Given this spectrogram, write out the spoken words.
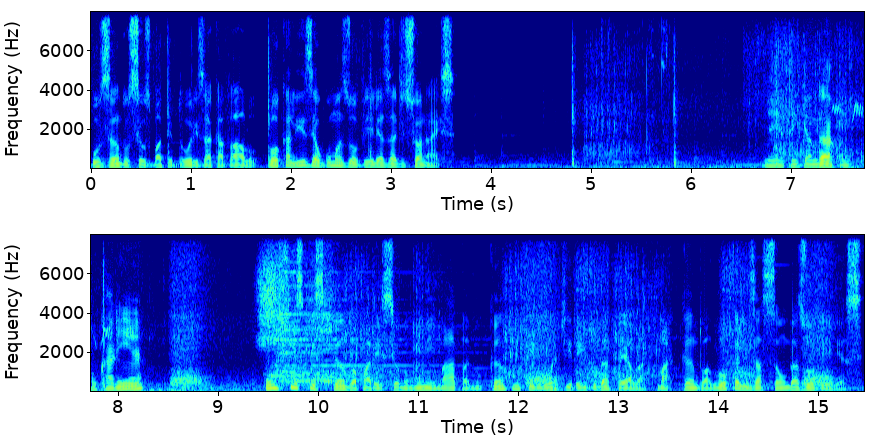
Usando seus batedores a cavalo, localize algumas ovelhas adicionais. E aí, tem que andar com, com carinha, é? Um X piscando apareceu no minimapa no canto inferior direito da tela, marcando a localização das ovelhas.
